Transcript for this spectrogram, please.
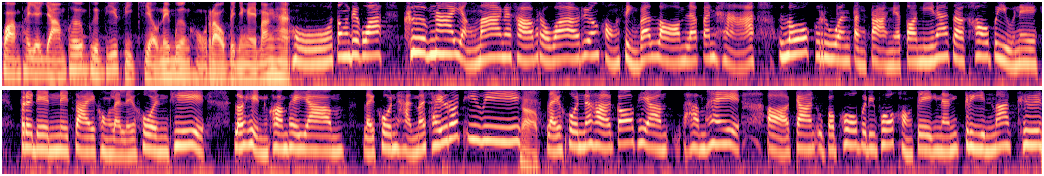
ความพยายามเพิ่มพื้นที่สีเขียวในเมืองของเราเป็นยังไงบ้างฮะโหต้องเรียกว่าคืบหน้าอย่างมากนะคะ เพราะว่าเรื่องของสิ่งแวดล้อมและปัญหาโลกรวนต่างๆเนี่ยตอนนี้น่าจะเข้าไปอยู่ในประเด็นในใจของหลาย ๆ คนที่เราเห็นความพยายามหลายคนหันมาใช้รถ EV ครับหลายคนนะคะก็พยายามทำให้อ่าการอุปโภคบริโภคของตัวเองนั้นกรีนมากขึ้น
